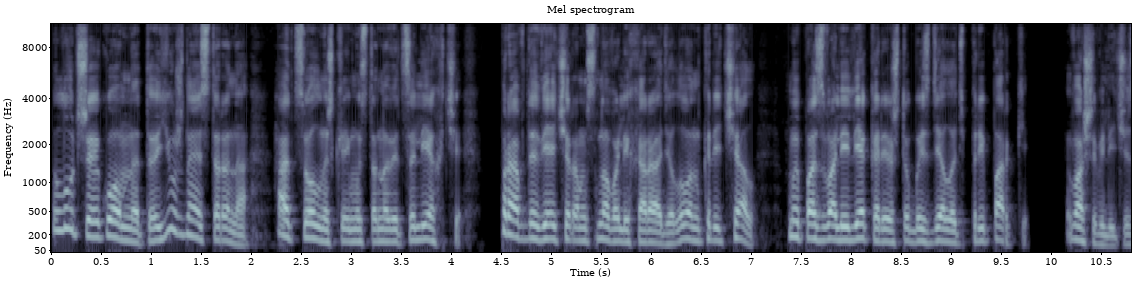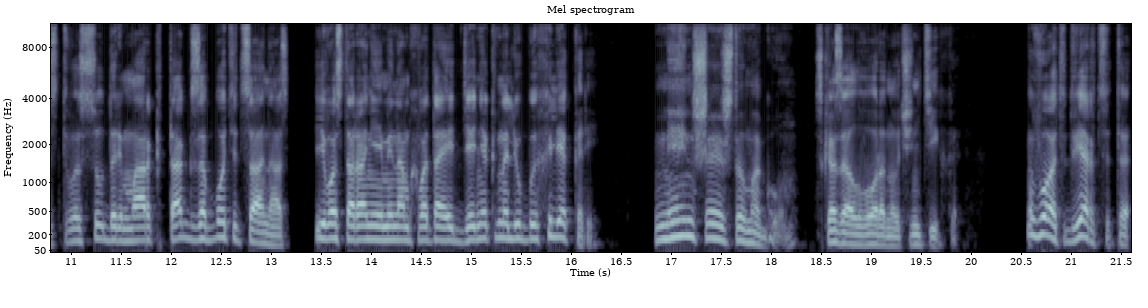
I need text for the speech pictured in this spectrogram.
Лучшая комната, южная сторона. От солнышка ему становится легче. Правда, вечером снова лихорадил, он кричал. Мы позвали лекаря, чтобы сделать припарки. Ваше Величество, сударь Марк так заботится о нас. Его стараниями нам хватает денег на любых лекарей». «Меньшее, что могу», — сказал ворон очень тихо. «Вот дверца-то.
